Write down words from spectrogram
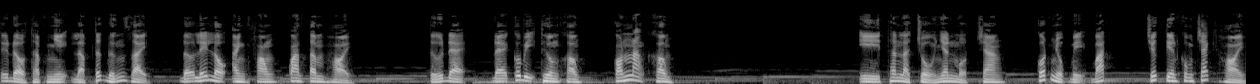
Tư đầu thập nhị lập tức đứng dậy, đỡ lấy lộ anh Phong quan tâm hỏi. Tứ đệ, đệ có bị thương không? Có nặng không? Y thân là chủ nhân một trang, cốt nhục bị bắt, trước tiên không trách hỏi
